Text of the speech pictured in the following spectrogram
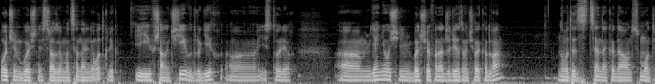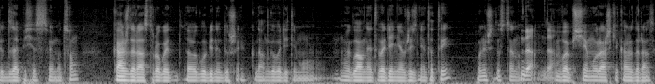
Очень мощный сразу эмоциональный отклик. И в Шанчи, и в других э, историях. Эм, я не очень большой фанат Железного человека 2, но вот эта сцена, когда он смотрит записи со своим отцом, каждый раз трогает до глубины души, когда он говорит ему, мое главное творение в жизни это ты. Помнишь эту сцену? Да, да. Вообще мурашки каждый раз.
